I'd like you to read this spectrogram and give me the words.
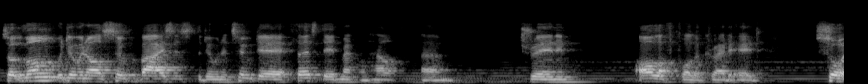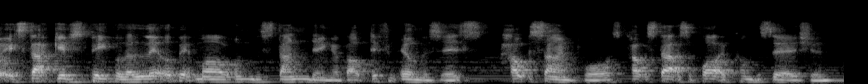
So at the moment, we're doing all supervisors. They're doing a two-day first aid mental health um, training, all Ofqual accredited. So it's that gives people a little bit more understanding about different illnesses, how to signpost, how to start a supportive conversation,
